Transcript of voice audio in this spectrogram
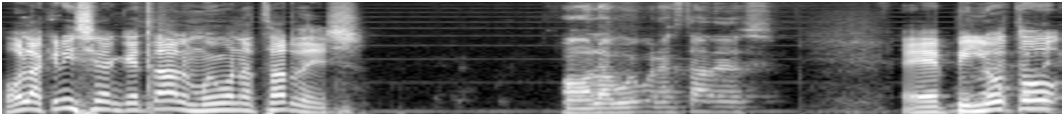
Hola Christian, ¿qué tal? Muy buenas tardes. Hola, muy buenas tardes. Eh, piloto,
